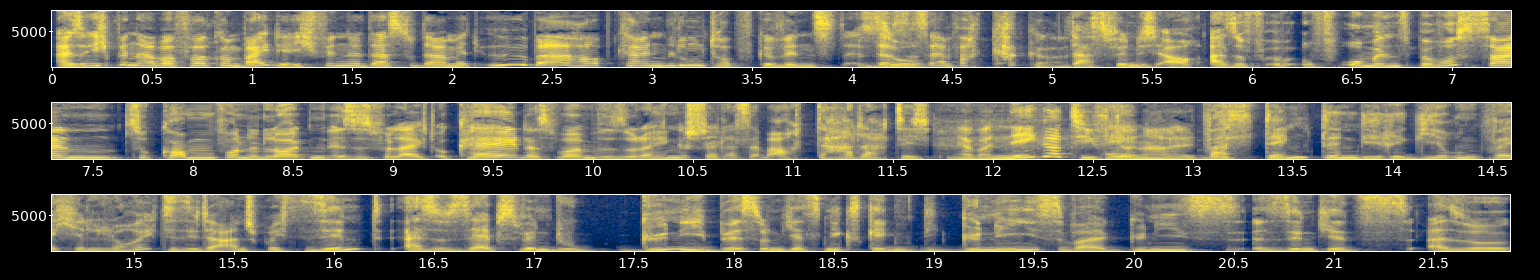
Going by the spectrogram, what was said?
Also ich bin aber vollkommen bei dir. Ich finde, dass du damit überhaupt keinen Blumentopf gewinnst. Das So. ist einfach Kacke. Das finde ich auch. Also um ins Bewusstsein zu kommen von den Leuten, ist es vielleicht okay. Das wollen wir so dahingestellt lassen. Aber auch da dachte ich, ja, aber negativ Hey, dann halt. was denkt denn die Regierung, welche Leute sie da anspricht? Sind, also selbst wenn du Günni bist und jetzt nichts gegen die Günnis, weil Günnis sind jetzt, also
